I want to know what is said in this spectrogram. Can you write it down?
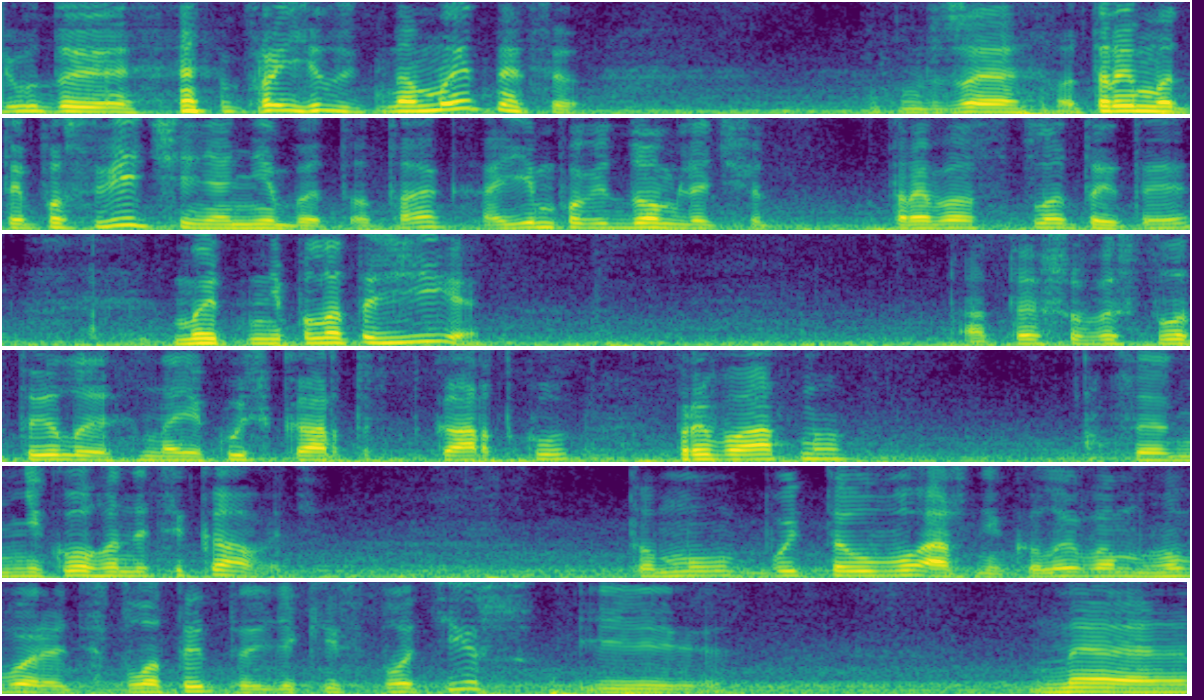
люди приїдуть на митницю вже отримати посвідчення, нібито, так? а їм повідомлять, що треба сплатити митні платежі. А те, що ви сплатили на якусь карту, картку приватну, це нікого не цікавить. Тому будьте уважні, коли вам говорять сплатити якийсь платіж і не,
